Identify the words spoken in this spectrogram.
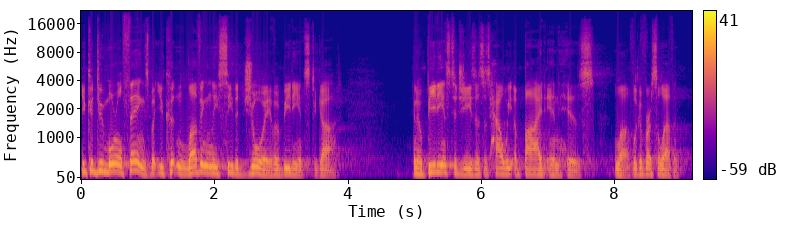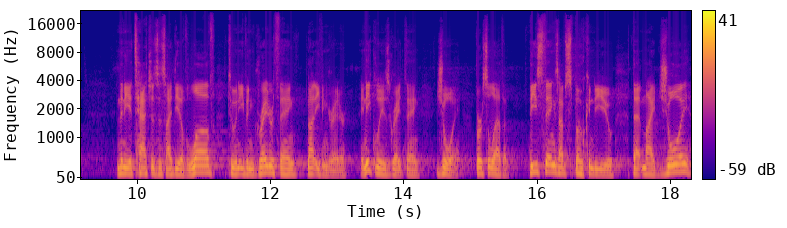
You could do moral things, but you couldn't lovingly see the joy of obedience to God. And obedience to Jesus is how we abide in his love. Look at verse 11. And then he attaches this idea of love to an even greater thing, not even greater, an equally as great thing, joy. Verse 11. These things I've spoken to you, that my joy,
